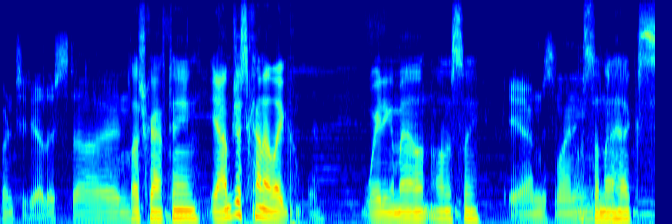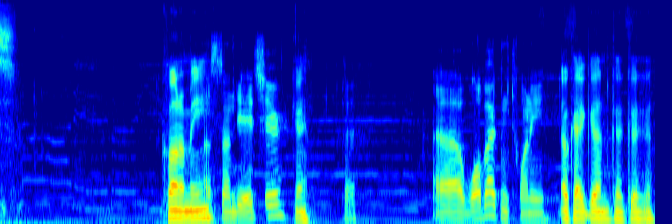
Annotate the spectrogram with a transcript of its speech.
Going to the other side. Flesh crafting. Yeah, I'm just kind of like waiting him out, honestly. Yeah, I'm just lining. Stun that hex. Clone on me. I'll stun DH here. Okay. Okay. Uh, wall back in 20. Okay, good, good, good, good.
